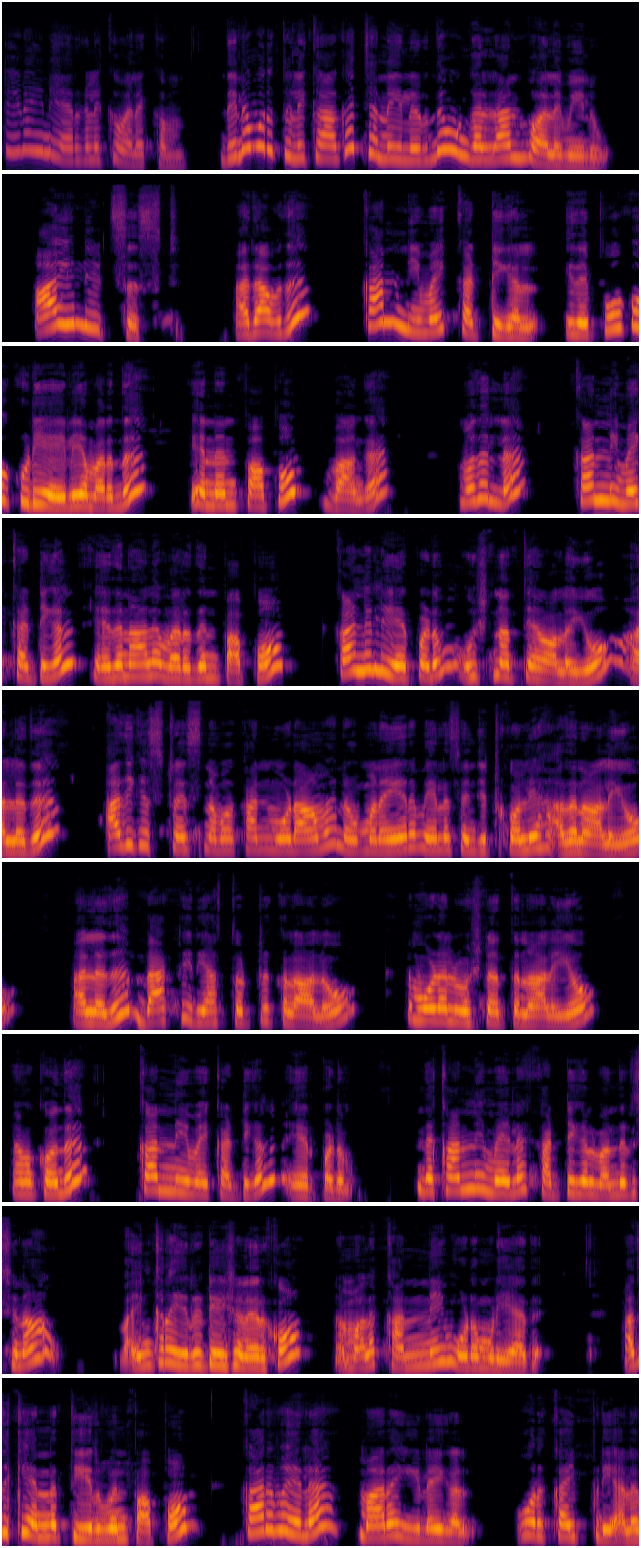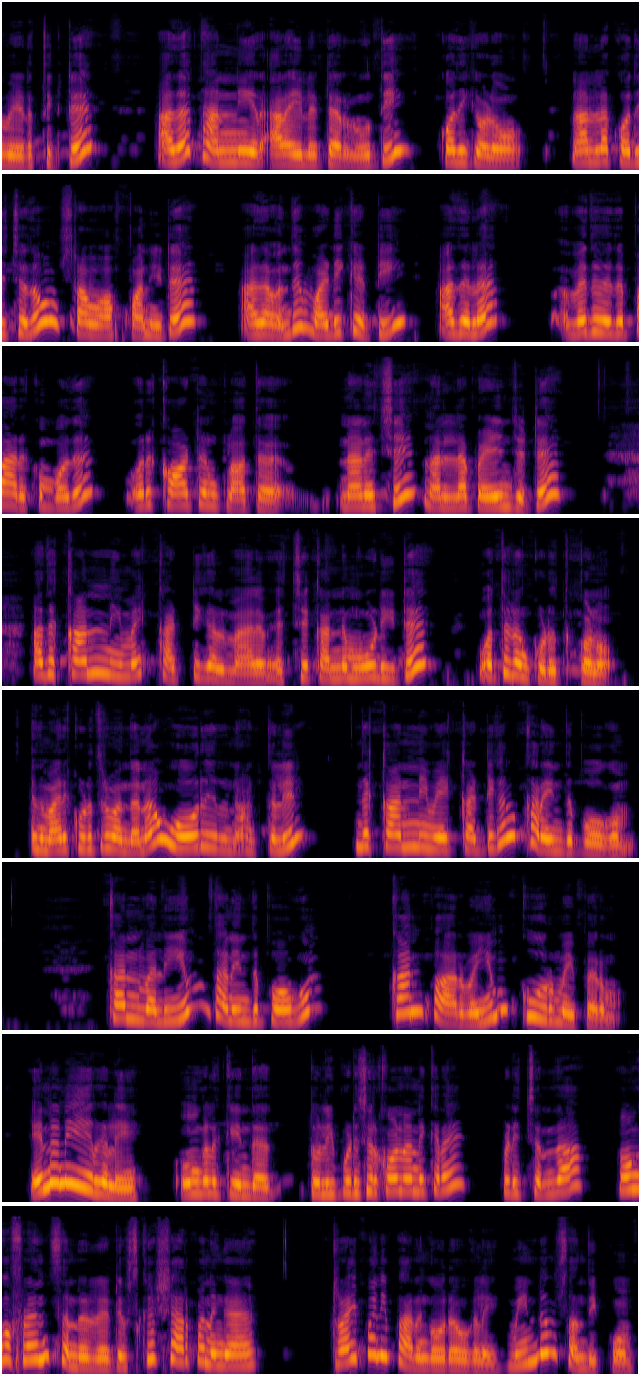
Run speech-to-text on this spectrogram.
நாட்டினை நேயர்களுக்கு வணக்கம். தினமொரு துளிக்காக சென்னையிலிருந்து உங்கள் அன்பு அலமேலு. ஆயிலிட் சிஸ்ட் அதாவது கண் இமை கட்டிகள். இதை போக்கக்கூடிய எளிய மருந்து என்னன்னு பார்ப்போம். வாங்க. முதல்ல கண் இமை கட்டிகள் எதனால வருதுன்னு பார்ப்போம். கண்ணில் ஏற்படும் உஷ்ணத்தினாலேயோ அல்லது அதிக ஸ்ட்ரெஸ் நம்ம கண் மூடாம ரொம்ப நேரம் வேலை செஞ்சுட்டு இருக்கோம் இல்லையா? அதனாலேயோ அல்லது பாக்டீரியா தொற்றுக்களாலோ நம்ம உடல் உஷ்ணத்தினாலேயோ நமக்கு வந்து கண் இமை கட்டிகள் ஏற்படும். இந்த கண் இமையில கட்டிகள் வந்துடுச்சுன்னா பயங்கர இரிட்டேஷன் இருக்கும். நம்மளால கண்ணே மூட முடியாது. அதுக்கு என்ன தீர்வுன்னு பார்ப்போம். கருவேல மர இலைகள் ஒரு கைப்பிடி அளவு எடுத்துக்கிட்டு அதை தண்ணீர் அரை லிட்டர் ஊற்றி கொதிக்க விடுவோம். நல்லா கொதிச்சதும் ஸ்டவ் ஆஃப் பண்ணிட்டு அதை வந்து வடிகட்டி அதில் வெது வெதுப்பாக இருக்கும்போது ஒரு காட்டன் கிளாத்தை நினச்சி நல்லா பிழிஞ்சிட்டு அதை கண் இமை கட்டிகள் மேலே வச்சு கண்ணை மூடிட்டு ஒத்தடம் கொடுக்கணும். இது மாதிரி கொடுத்துட்டு வந்தோன்னா ஓரிரு நாட்களில் இந்த கண் இமை கட்டிகள் கரைந்து போகும். கண் வலியும் தணிந்து போகும். கண் பார்வையும் கூர்மை பெறும். என்ன நேயர்களே உங்களுக்கு இந்த துளி பிடிச்சிருக்கோன்னு நினைக்கிறேன். பிடிச்சிருந்தா உங்கள் ஃப்ரெண்ட்ஸ் அண்ட் ரிலேட்டிவ்ஸ்க்கு ஷேர் பண்ணுங்கள் ட்ரை பண்ணி பாருங்கள் உறவுகளை. மீண்டும் சந்திப்போம்.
